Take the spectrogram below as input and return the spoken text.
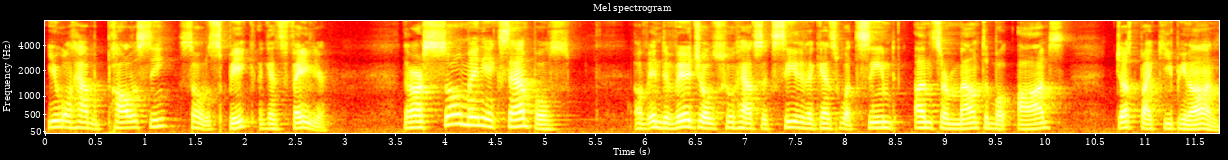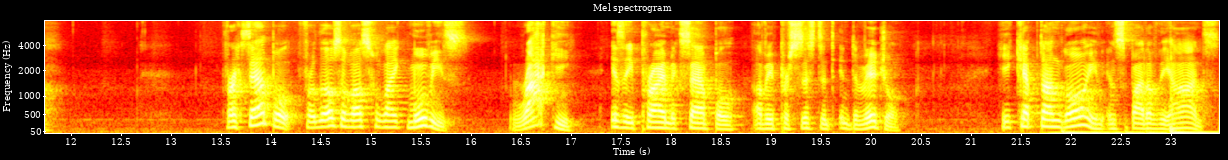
you will have a policy, so to speak, against failure. There are so many examples of individuals who have succeeded against what seemed unsurmountable odds just by keeping on. For example, for those of us who like movies, Rocky is a prime example of a persistent individual. He kept on going in spite of the odds.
